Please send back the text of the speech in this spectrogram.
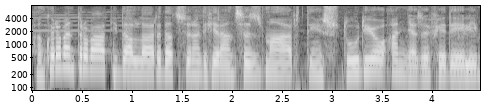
Ancora ben trovati dalla redazione di Firenze Smart in studio Agnese Fedeli.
